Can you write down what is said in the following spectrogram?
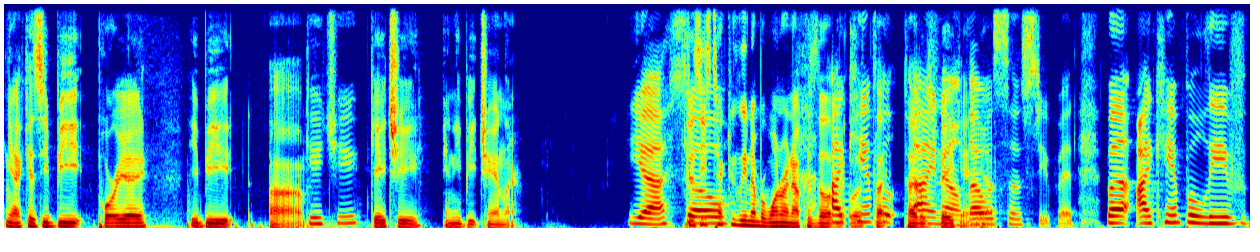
Yeah, because he beat Poirier, he beat um, Gaethje. Gaethje, and he beat Chandler. Yeah, Because so he's technically number one right now. Because the I can't. title's I know vacant, that yeah. was so stupid, but I can't believe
